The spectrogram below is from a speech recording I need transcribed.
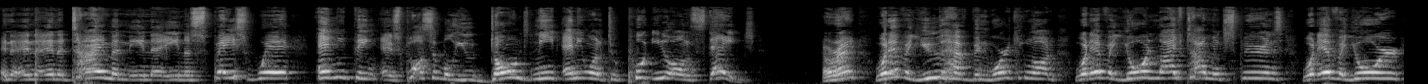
in, a, in, a, in a time and in a, in a space where anything is possible. You don't need anyone to put you on stage. All right? Whatever you have been working on, whatever your lifetime experience, whatever your,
